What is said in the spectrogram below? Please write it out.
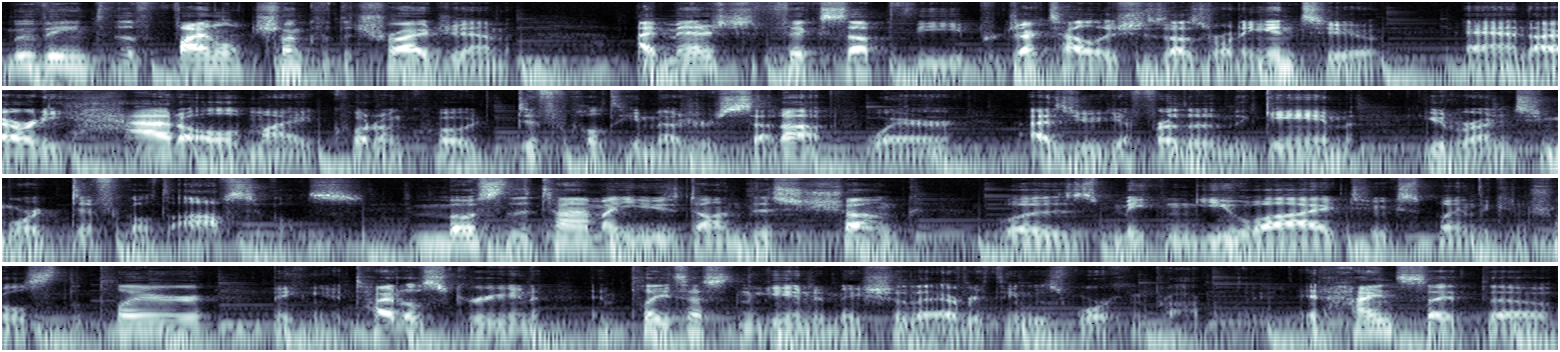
Moving into the final chunk of the Tri-Jam, I managed to fix up the projectile issues I was running into, and I already had all of my quote-unquote difficulty measures set up, where as you get further in the game, you'd run into more difficult obstacles. Most of the time I used on this chunk was making UI to explain the controls to the player, making a title screen, and playtesting the game to make sure that everything was working properly. In hindsight though,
